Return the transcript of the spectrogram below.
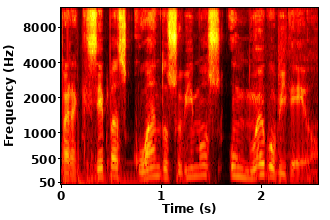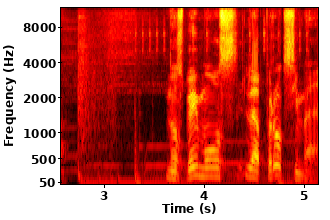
para que sepas cuando subimos un nuevo video. Nos vemos la próxima.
